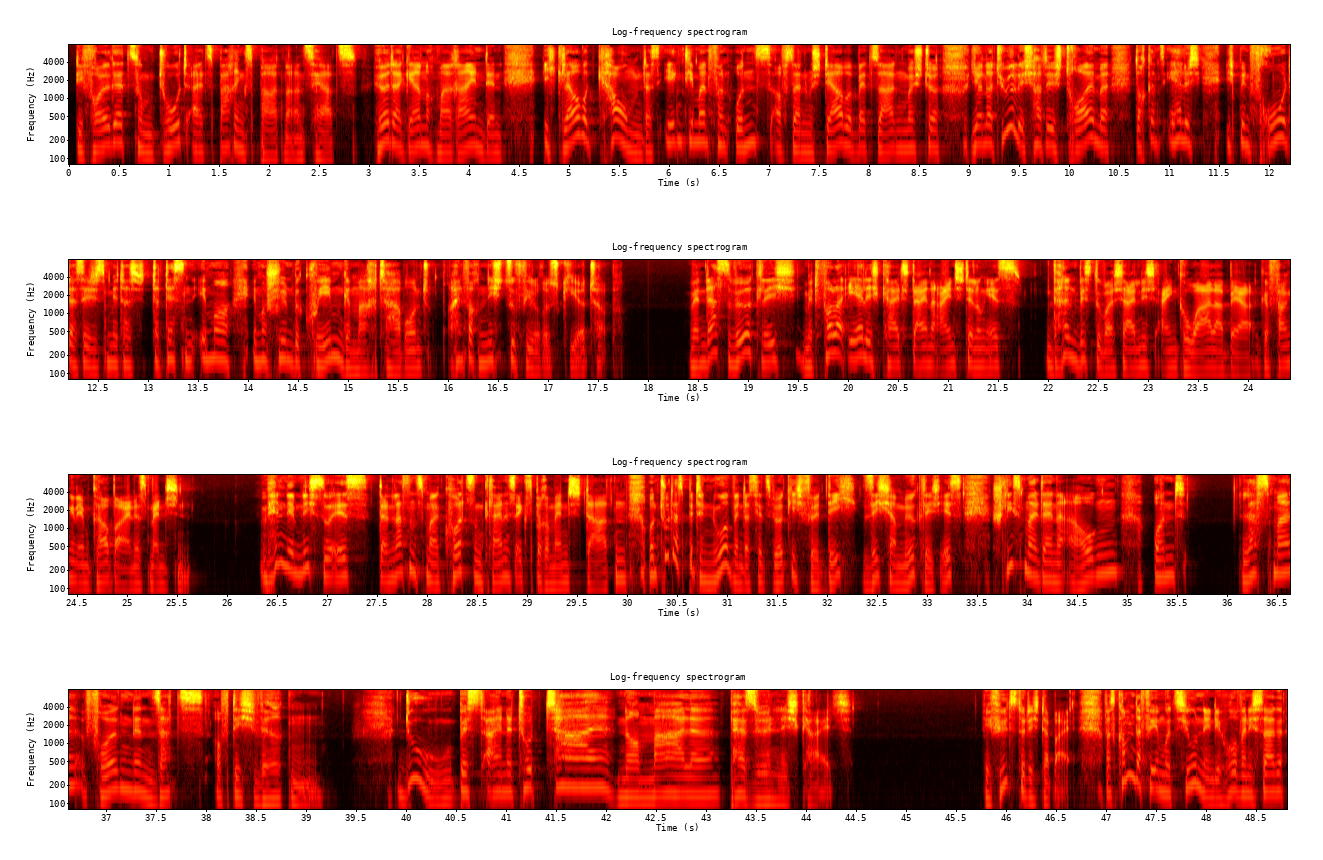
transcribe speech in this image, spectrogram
die Folge zum Tod als Barringspartner ans Herz. Hör da gern noch mal rein, denn ich glaube kaum, dass irgendjemand von uns auf seinem Sterbebett sagen möchte, ja natürlich hatte ich Träume, doch ganz ehrlich, ich bin froh, dass ich es mir das stattdessen immer, immer schön bequem gemacht habe und einfach nicht zu viel riskiert habe. Wenn das wirklich mit voller Ehrlichkeit deine Einstellung ist, dann bist du wahrscheinlich ein Koalabär, gefangen im Körper eines Menschen. Wenn dem nicht so ist, dann lass uns mal kurz ein kleines Experiment starten und tu das bitte nur, wenn das jetzt wirklich für dich sicher möglich ist. Schließ mal deine Augen und lass mal folgenden Satz auf dich wirken. Du bist eine total normale Persönlichkeit. Wie fühlst du dich dabei? Was kommen da für Emotionen in dir hoch, wenn ich sage,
